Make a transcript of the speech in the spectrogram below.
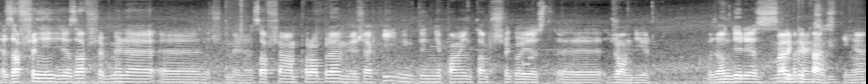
Ja zawsze nie, ja zawsze mylę, e, mylę, zawsze mam problem, wiesz jaki? Nigdy nie pamiętam z czego jest e, John Deere. Bo John Deere jest Amerykański. amerykański, nie?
